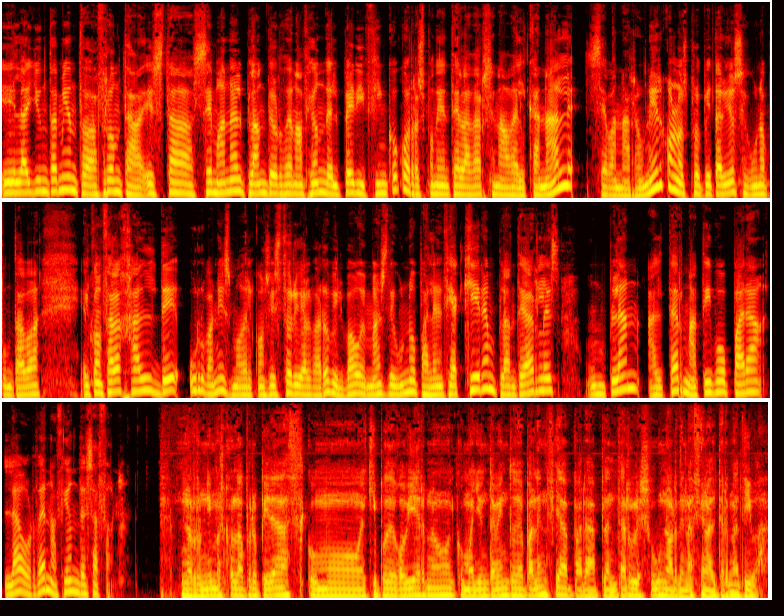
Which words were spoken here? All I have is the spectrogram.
El ayuntamiento afronta esta semana el plan de ordenación del PERI 5 correspondiente a la dársena del canal. Se van a reunir con los propietarios, según apuntaba el concejal de urbanismo del consistorio Álvaro Bilbao en más de uno Palencia. Quieren plantearles un plan alternativo para la ordenación de esa zona. Nos reunimos con la propiedad como equipo de gobierno y como ayuntamiento de Palencia para plantearles una ordenación alternativa.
